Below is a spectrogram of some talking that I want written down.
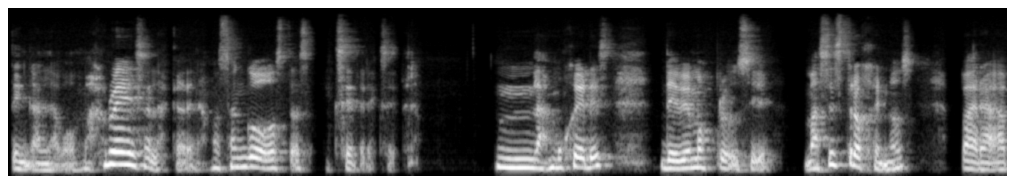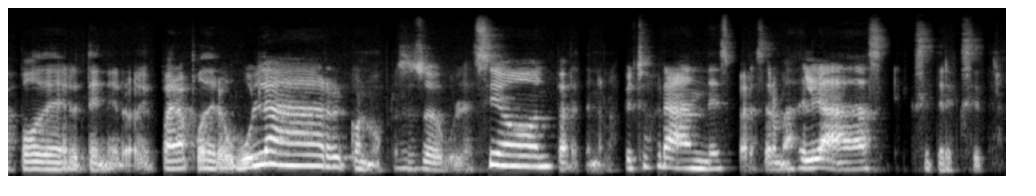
tengan la voz más gruesa, las cadenas más angostas, etcétera, etcétera. Mm, las mujeres debemos producir más estrógenos para poder tener, para poder ovular, con un proceso de ovulación, para tener los pechos grandes, para ser más delgadas, etcétera, etcétera.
